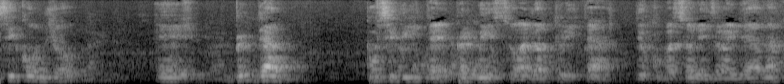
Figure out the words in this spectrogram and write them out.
secondo è, dà possibilità e permesso all'autorità di occupazione israeliana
